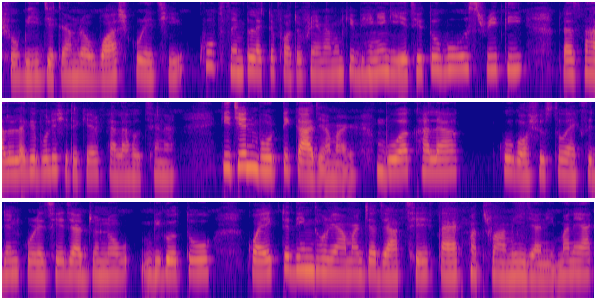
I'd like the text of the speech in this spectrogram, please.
ছবি, যেটা আমরা ওয়াশ করেছি। খুব সিম্পল একটা ফটো ফ্রেম এমনকি ভেঙে গিয়েছে। তবুও স্মৃতি প্লাস ভালো লাগে বলে সেটাকে আর ফেলা হচ্ছে না। কিচেন ভর্তি কাজ আমার। বুয়া খালা খুব অসুস্থ অ্যাক্সিডেন্ট করেছে যার জন্য বিগত কয়েকটা দিন ধরে আমার যা যাচ্ছে তা একমাত্র আমিই জানি। মানে এক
